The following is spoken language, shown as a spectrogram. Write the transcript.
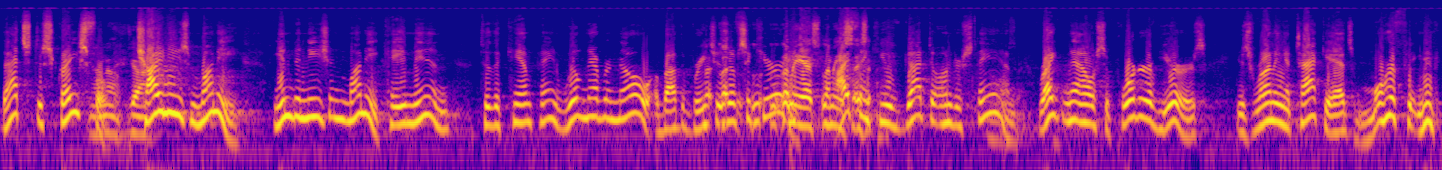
That's disgraceful. No, no, Chinese money Indonesian money came in to the campaign. We'll never know about the breaches let- of security. let me ask- let me I say think something. you've got to understand. Right now, a supporter of yours is running attack ads, morphing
